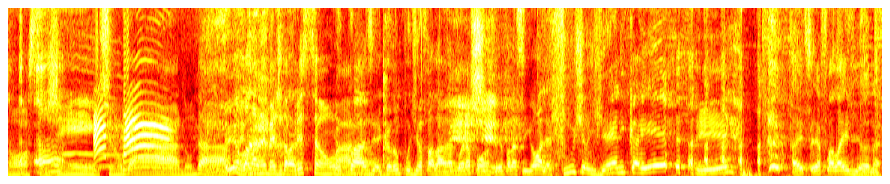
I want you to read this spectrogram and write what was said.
Nossa, gente, não dá, não dá. Eu ia falar o remédio da olha, pressão eu lá. quase, não. é que eu não podia falar, agora posso. Eu ia falar assim, olha, Xuxa, Angélica e... E... Aí você ia falar Eliana.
